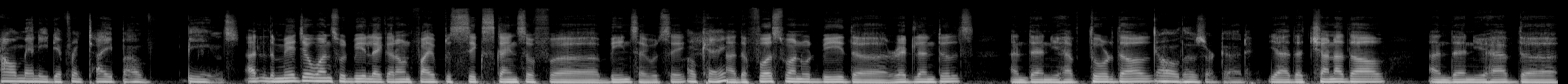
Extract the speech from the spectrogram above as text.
how many different type of beans? And the major ones would be like around five to six kinds of uh, beans, I would say. Okay. Uh, the first one would be the red lentils, and then you have tur dal. oh, those are good. Yeah, the chana dal, and then you have the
